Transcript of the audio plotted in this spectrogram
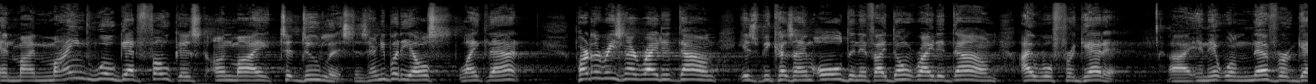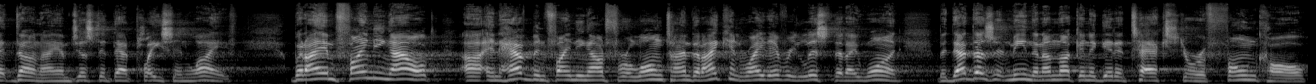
And my mind will get focused on my to do list. Is there anybody else like that? Part of the reason I write it down is because I'm old and if I don't write it down, I will forget it uh, and it will never get done. I am just at that place in life. But I am finding out uh, and have been finding out for a long time that I can write every list that I want, but that doesn't mean that I'm not going to get a text or a phone call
